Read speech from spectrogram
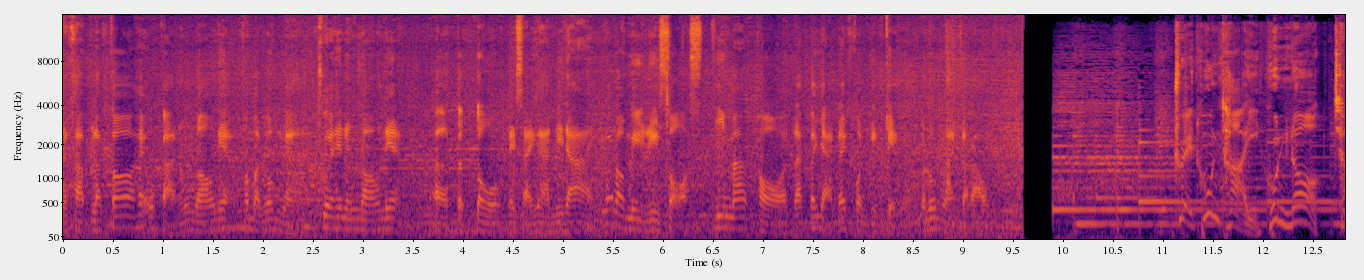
นะครับ แล้วก็ให้โอกาสน้องๆ เนี่ยเข้ามาร่วมงาน ช่วยให้น้องๆ เนี่ยเติบโตในสายงานนี้ได้ว่าเรามีรีซอสที่มากพอ แล้วก็อยากได้คนเก่งๆ มาร่วมงานกับเรา รดหุ้นไทย หุ้นนอกใช้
